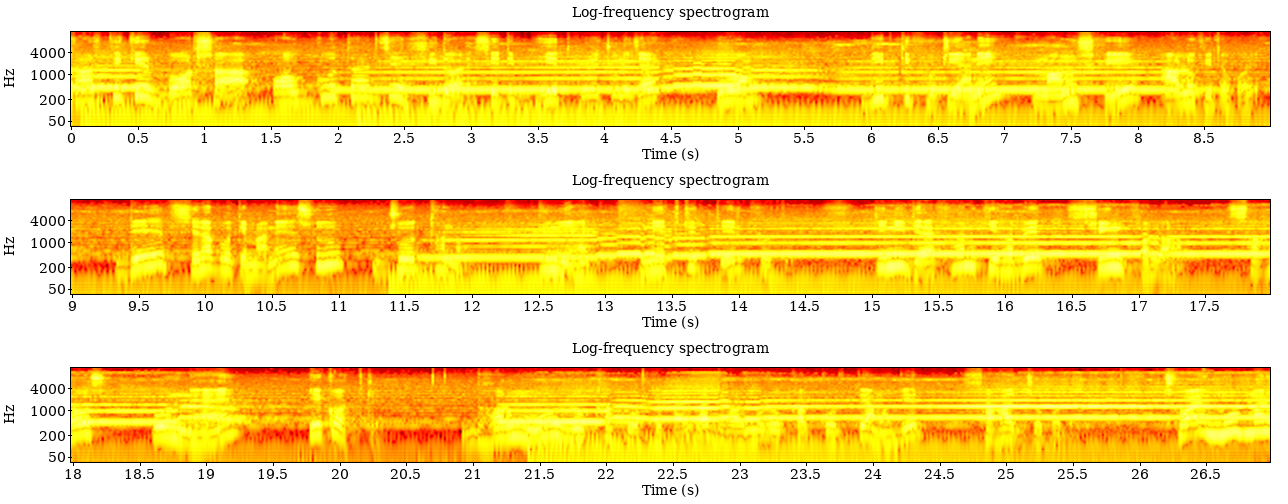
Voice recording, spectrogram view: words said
কার্তিকের বর্ষা অজ্ঞতার যে হৃদয়, সেটি ভেদ করে চলে যায় এবং দীপ্তি ফুটিয়ে আনে, মানুষকে আলোকিত করে। দেব সেনাপতি মানে শুধু যোদ্ধা নয় তিনি এক নেতৃত্বের প্রতীক। তিনি দেখান কীভাবে শৃঙ্খলা, সাহস ও ন্যায় একত্রে। ধর্ম রক্ষা করতে পারে বা ধর্ম রক্ষা করতে আমাদের সাহায্য করে। ছয় মুখ মানে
